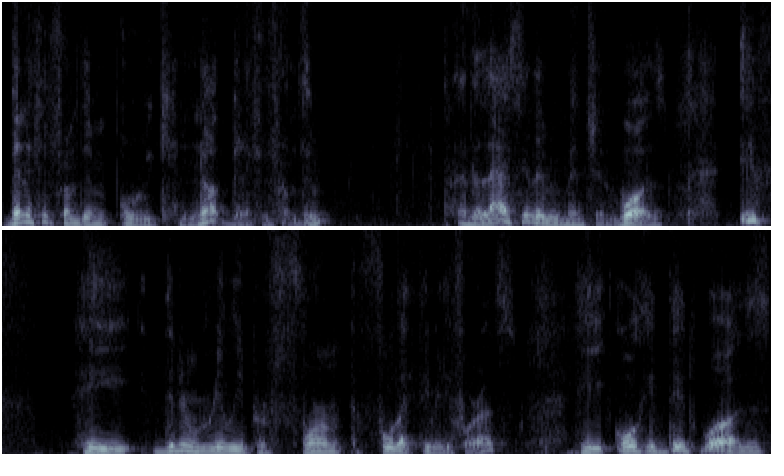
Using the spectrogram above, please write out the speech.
benefit from them or we cannot benefit from them. And the last thing that we mentioned was if he didn't really perform a full activity for us. He all he did was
